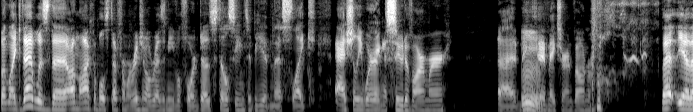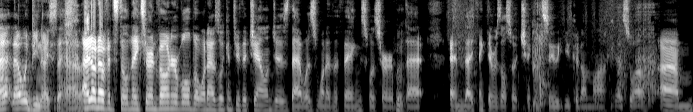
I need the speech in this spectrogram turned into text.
But like that was the unlockable stuff from original Resident Evil 4 does still seem to be in this like Ashley wearing a suit of armor. Uh, it, makes, Mm. it makes her invulnerable. That yeah, that that would be nice to have. I don't know if it still makes her invulnerable, but when I was looking through the challenges, that was one of the things was her with Hmm. that. And I think there was also a chicken suit you could unlock as well. Um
